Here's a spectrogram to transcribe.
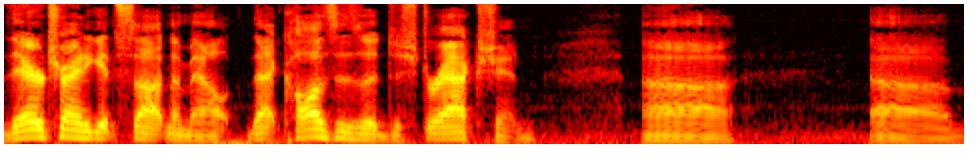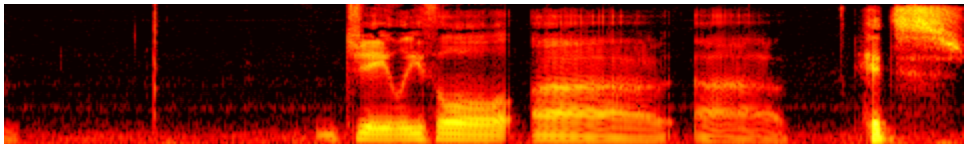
They're trying to get Satnam out. That causes a distraction. Uh, um, Jay Lethal. Uh, uh, Hits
